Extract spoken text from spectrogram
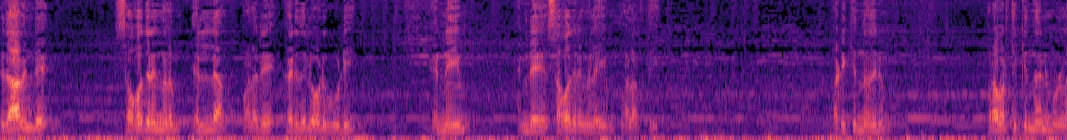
പിതാവിന്റെ സഹോദരങ്ങളും എല്ലാം വളരെ കരുതലോടുകൂടി എന്നെയും എന്റെ സഹോദരങ്ങളെയും വളർത്തി. പഠിക്കുന്നതിനും പ്രവർത്തിക്കുന്നതിനുമുള്ള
